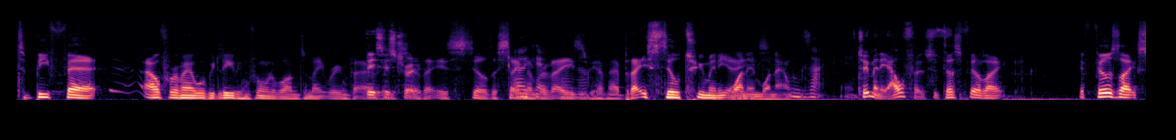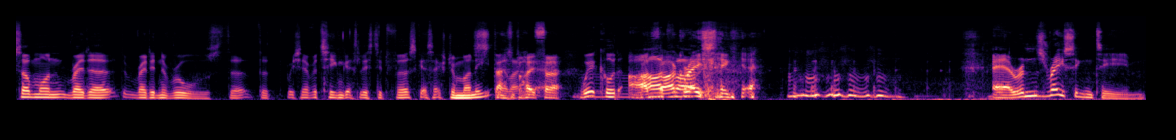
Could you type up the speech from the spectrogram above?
To be fair, Alfa Romeo will be leaving Formula One to make room for Audi. This is true. So that is still the same Okay, number of fair A's as we have now, but that is still too many A's. One in, one out. exactly. Too many alphas. It does feel like it feels like someone read a read in the rules that, that whichever team gets listed first gets extra money. Stand They're by for We're called Aardvark Aardvark. Racing. Aaron's racing team.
